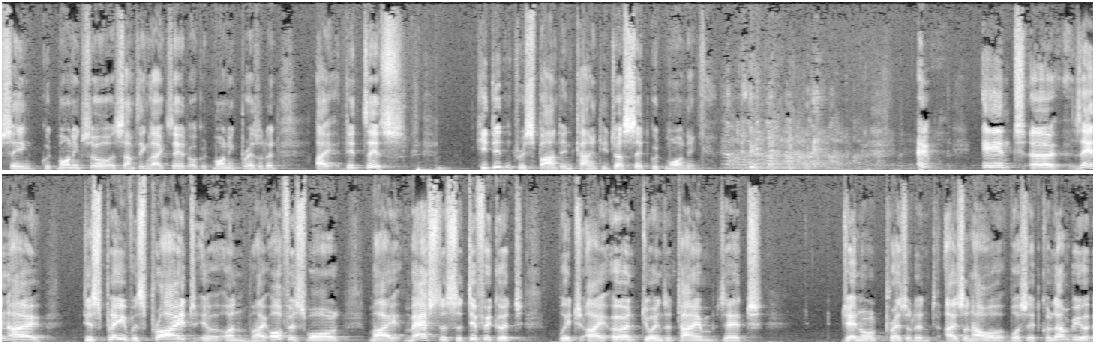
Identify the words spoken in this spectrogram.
saying, Good morning, sir, or something like that, or Good morning, President, I did this. He didn't respond in kind, he just said, Good morning. and uh, then I display with pride uh, on my office wall my master's certificate, which I earned during the time that General President Eisenhower was at Columbia.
